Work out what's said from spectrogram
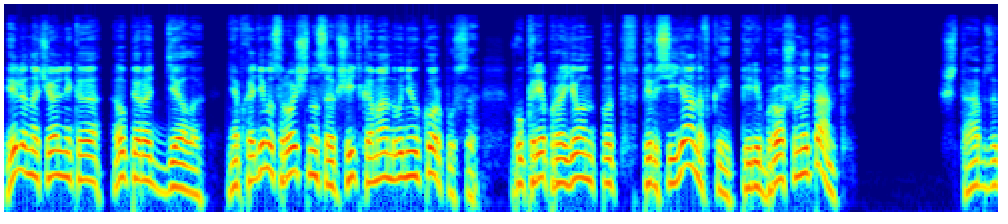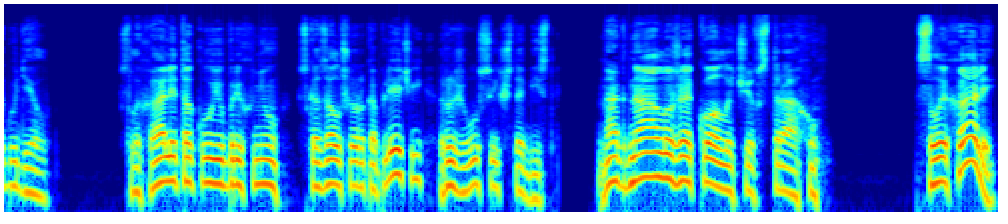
или начальника оперотдела. Необходимо срочно сообщить командованию корпуса. В укрепрайон под Персияновкой переброшены танки. Штаб загудел. «Слыхали такую брехню?» — сказал широкоплечий, рыжеусый штабист. «Нагнал уже Колыча в страху». «Слыхали?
